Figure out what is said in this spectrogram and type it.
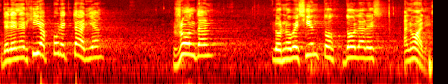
de la energía por hectárea rondan los 900 dólares anuales.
